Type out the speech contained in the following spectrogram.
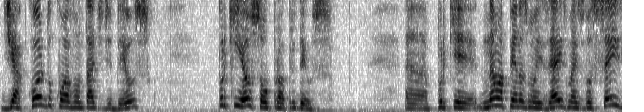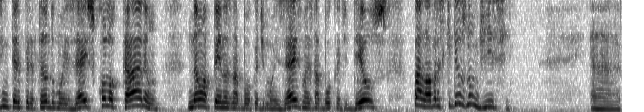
de acordo com a vontade de Deus, porque eu sou o próprio Deus. Uh, porque não apenas Moisés, mas vocês interpretando Moisés, colocaram não apenas na boca de Moisés, mas na boca de Deus, palavras que Deus não disse. Uh,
